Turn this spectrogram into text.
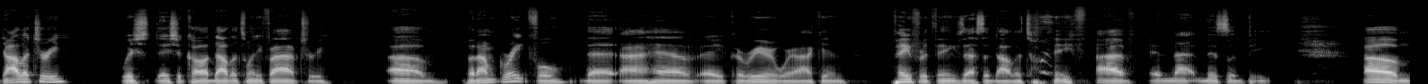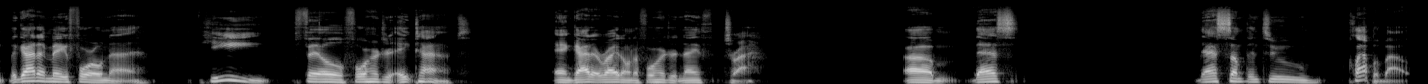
Dollar Tree which they should call dollar twenty five tree. Um, but I'm grateful that I have a career where I can pay for things that's a dollar twenty five and not miss a beat. Um, the guy that made 409, he fell 408 times and got it right on the 409th try. Um, that's that's something to clap about.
